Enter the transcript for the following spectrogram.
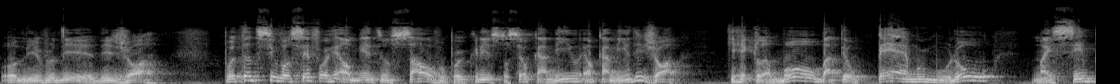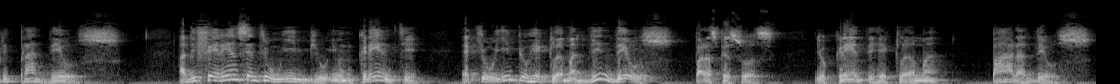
o livro de, de Jó. Portanto, se você for realmente um salvo por Cristo, o seu caminho é o caminho de Jó, que reclamou, bateu o pé, murmurou, mas sempre para Deus. A diferença entre um ímpio e um crente é que o ímpio reclama de Deus para as pessoas e o crente reclama para Deus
